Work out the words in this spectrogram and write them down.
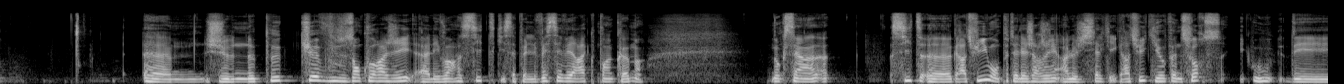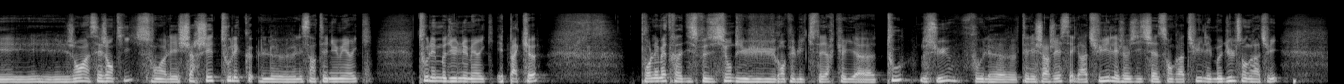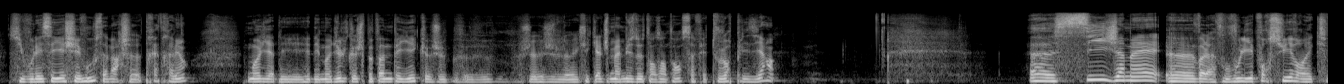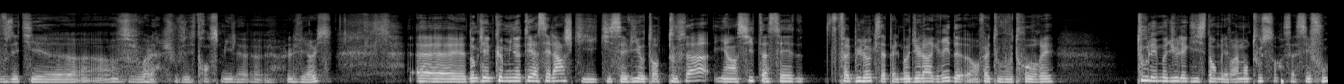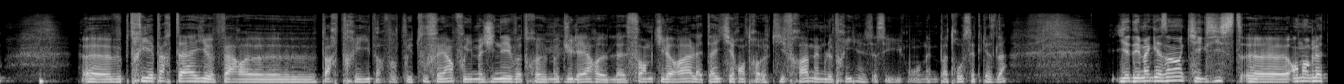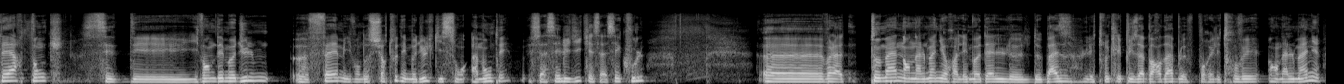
Euh, je ne peux que vous encourager à aller voir un site qui s'appelle vcverac.com. Donc c'est un site gratuit où on peut télécharger un logiciel qui est gratuit, qui est open source, où des gens assez gentils sont allés chercher tous les, les synthés numériques, tous les modules numériques, et pas que, pour les mettre à la disposition du grand public. C'est-à-dire qu'il y a tout dessus, vous pouvez le télécharger, c'est gratuit, les logiciels sont gratuits, les modules sont gratuits. Si vous voulez essayer chez vous, ça marche très très bien. Moi, il y a des, modules que je peux pas me payer, que je, avec lesquels je m'amuse de temps en temps, ça fait toujours plaisir. Euh, si jamais euh, voilà, vous vouliez poursuivre et que vous étiez... Euh, voilà, je vous ai transmis le, virus. donc il y a une communauté assez large qui sévit autour de tout ça. Il y a un site assez fabuleux qui s'appelle Modular Grid, en fait, où vous trouverez tous les modules existants, mais vraiment tous, ça c'est fou. Euh, trier par taille, par, euh, par prix, par, vous pouvez tout faire. Vous pouvez imaginer votre modulaire, euh, la forme qu'il aura, la taille qui rentre, qui fera, même le prix. On n'aime pas trop cette case-là. Il y a des magasins qui existent euh, en Angleterre, donc ils vendent des modules faits, mais ils vendent surtout des modules qui sont à monter. C'est assez ludique et c'est assez cool. Euh, voilà, Thomann en Allemagne aura les modèles de base, les trucs les plus abordables, vous pourrez les trouver en Allemagne.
